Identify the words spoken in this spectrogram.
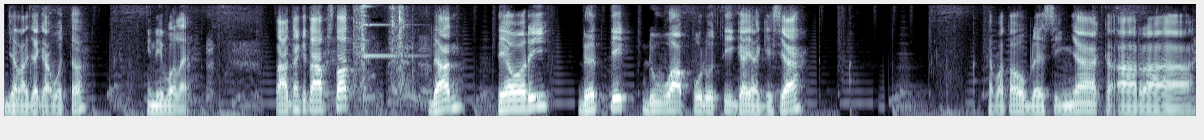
Jalan aja gak butuh. Ini boleh. Saatnya kita upstart dan teori detik 23 ya guys ya. Siapa tahu blessingnya ke arah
